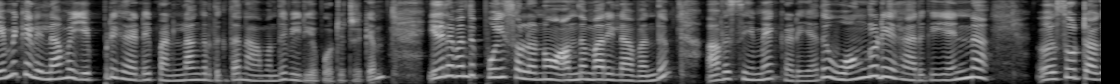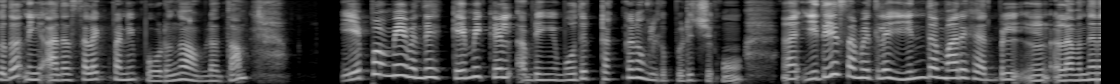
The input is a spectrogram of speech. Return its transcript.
கெமிக்கல் இல்லாமல் எப்படி ஹேடே பண்ணலாங்கிறதுக்கு தான் நான் வந்து வீடியோ போட்டுட்ருக்கேன். இதில் வந்து பொய் சொல்லணும் அந்த மாதிரிலாம் வந்து அவசியமே கிடையாது. உங்களுடைய ஹேருக்கு என்ன சூட் ஆகுதோ நீங்கள் அதை செலக்ட் பண்ணி போடுங்க அவ்வளோதான் எப்போவுமே வந்து கெமிக்கல் அப்படிங்கும்போது டக்குன்னு உங்களுக்கு பிடிச்சிக்கும். இதே சமயத்தில் இந்த மாதிரி ஹெர்பல் வந்து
